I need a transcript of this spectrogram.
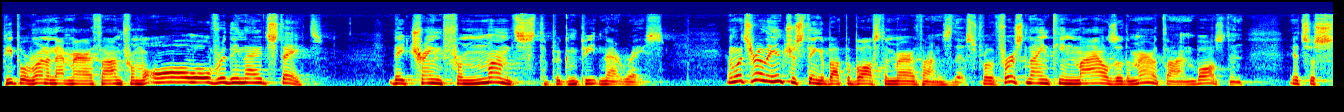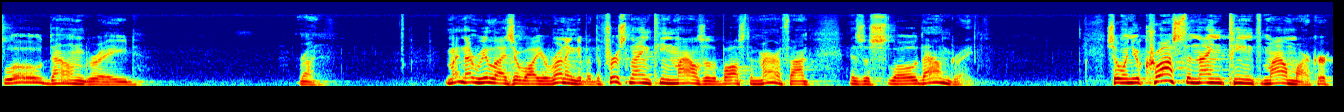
People running that marathon from all over the United States. They trained for months to compete in that race. And what's really interesting about the Boston Marathon is this for the first 19 miles of the marathon in Boston, it's a slow downgrade run. You might not realize it while you're running it, but the first 19 miles of the Boston Marathon is a slow downgrade. So when you cross the 19th mile marker,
